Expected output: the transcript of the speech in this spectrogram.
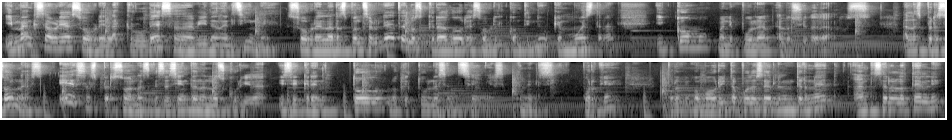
Y Mank sabría sobre la crudeza de la vida en el cine, sobre la responsabilidad de los creadores sobre el contenido que muestran y cómo manipulan a los ciudadanos a las personas, esas personas que se sientan en la oscuridad y se creen todo lo que tú les enseñas en el cine. ¿Por qué? Porque como ahorita puede ser el internet, antes era la tele,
